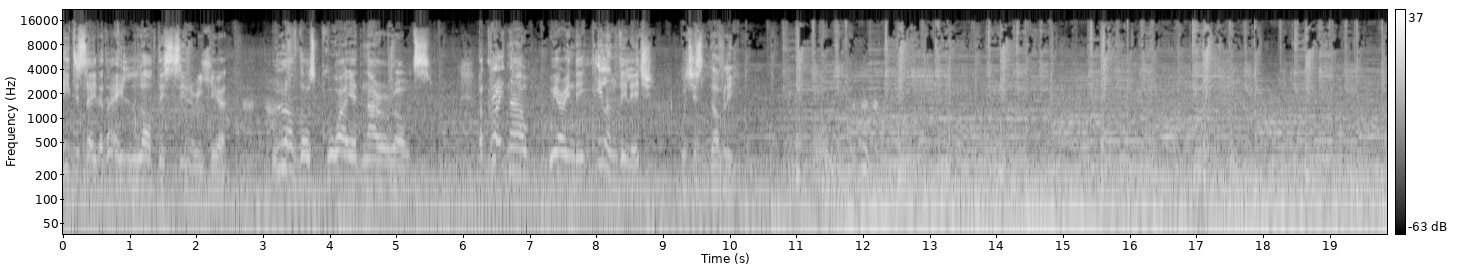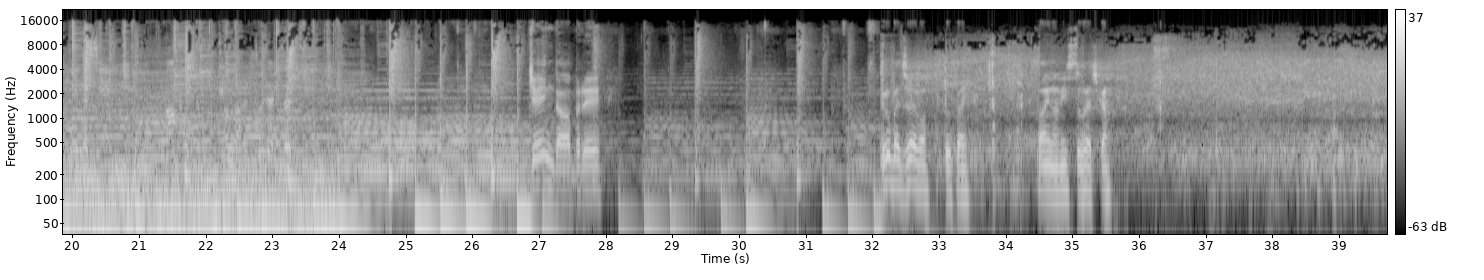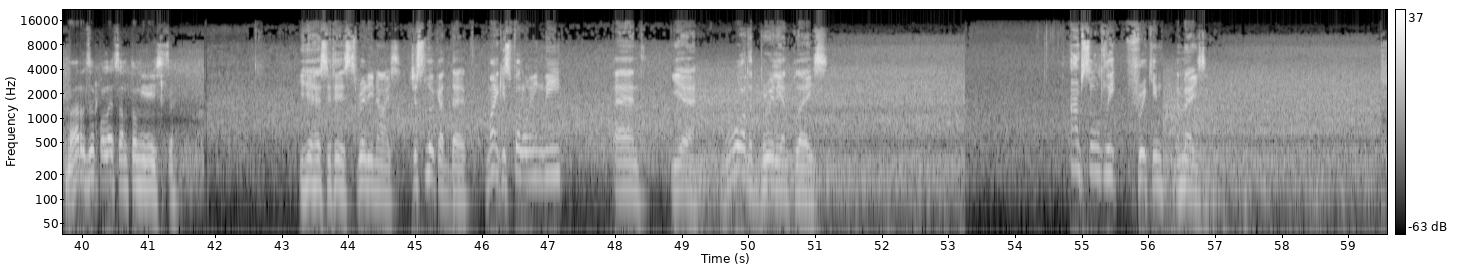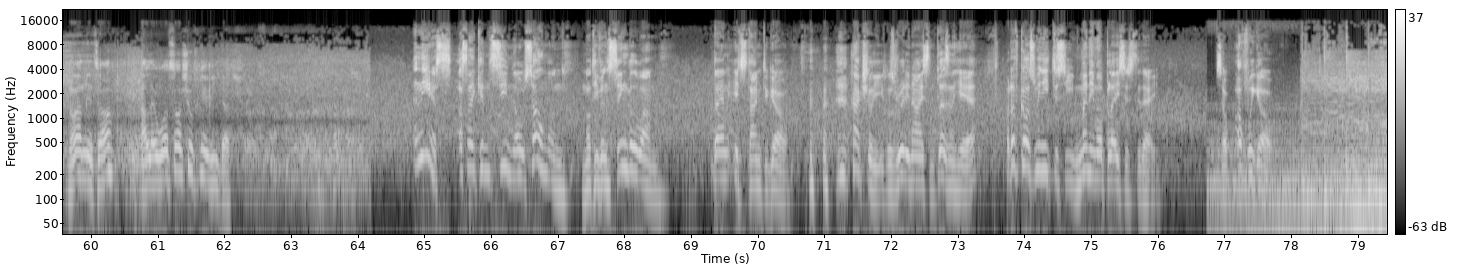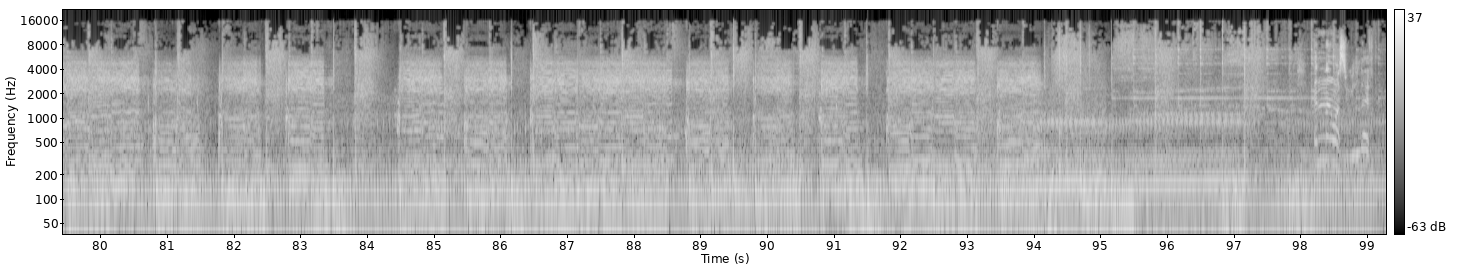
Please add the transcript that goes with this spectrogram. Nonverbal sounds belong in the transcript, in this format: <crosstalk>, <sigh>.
Need to say that I love this scenery here. Love those quiet, narrow roads. But right now we are in the Elan village, which is lovely. Dzień dobry. Grube drzewo tutaj. Fajna miejscóweczka. Bardzo polecam to miejsce. Yes, it is really nice. Just look at that. Mike is following me, and yeah, what a brilliant place. Absolutely freaking amazing. No ładnie, co? Ale łososiów nie widać. And yes, as I can see no salmon, not even single one, then it's time to go. <laughs> Actually, it was really nice and pleasant here, but of course we need to see many more places today. So off we go.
